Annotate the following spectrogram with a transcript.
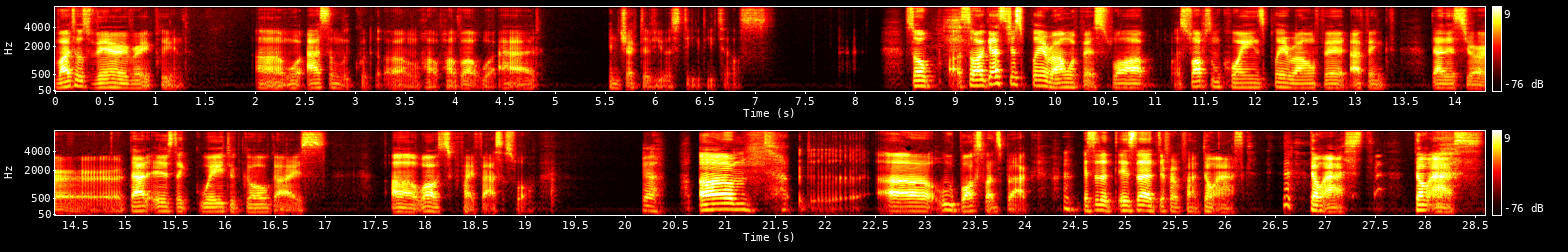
Mito's very very clean. Um, we'll add some liquid. Um, how, how about we'll add injective USD details. So so I guess just play around with it. Swap swap some coins. Play around with it. I think that is your that is the way to go, guys. Uh, well, it's quite fast as well. Yeah. Um. Uh. Ooh, box plan's back. Is it a, is that a different plan? Don't ask. Don't ask. Don't ask.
